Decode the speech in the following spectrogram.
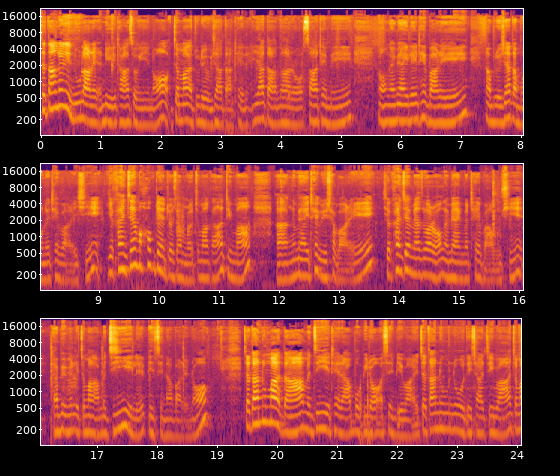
စက်သားလေးတွေနူးလာတဲ့အနေအထားဆိုရင်တော့ကျမကသူတွေကိုရတာထည့်တယ်ရတာကတော့စားထည့်မယ်။ ငေါငမ်းမြိုင်လည်းထည့်ပါတယ်။နောက်ပြီးတော့ရတာမုံလည်းထည့်ပါတယ်ရှင်။ရခိုင်ကျက်မဟုတ်တဲ့အတွက်ကြောင့်မလို့ကျမကဒီမှာအာငမ်းမြိုင်ထည့်ပြီးချက်ပါတယ်။ရခိုင်ကျက်များဆိုတော့ငမ်းမြိုင်မထည့်ပါဘူးရှင်။ဒါပေမဲ့လို့ကျမကမကြီးရည်လည်းပြင်ဆင်ထားပါတယ်နော်။စက်သားနှုမှသာမကြီးရည်ထည့်တာပို့ပြီးတော့အဆင်ပြေပါတယ်။စက်သားနှုမနှုကိုသေချာကြည့်ပါ။ကျမ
